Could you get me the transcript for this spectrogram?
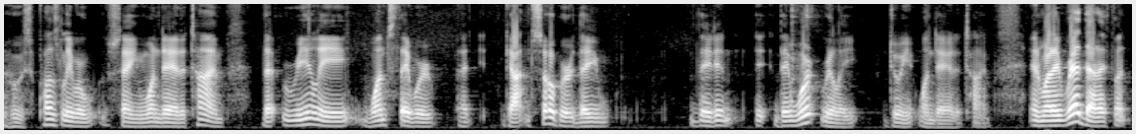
who supposedly were saying one day at a time, that really once they were had gotten sober, they they didn't they weren't really doing it one day at a time. And when I read that, I thought,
